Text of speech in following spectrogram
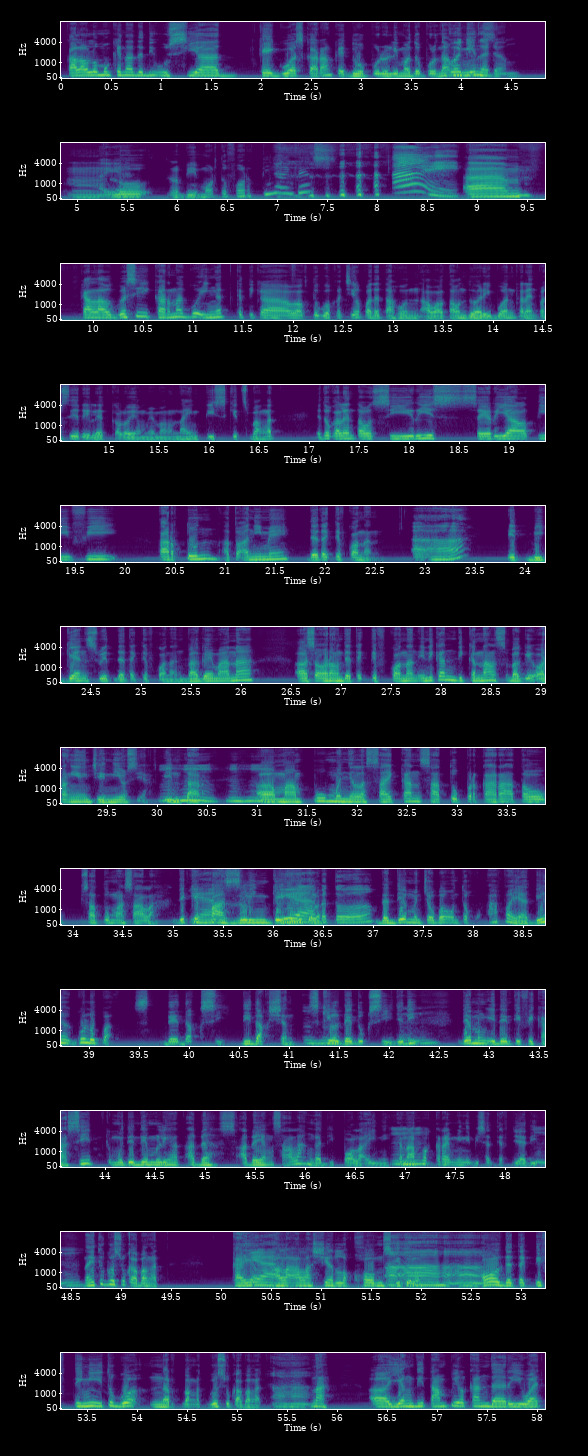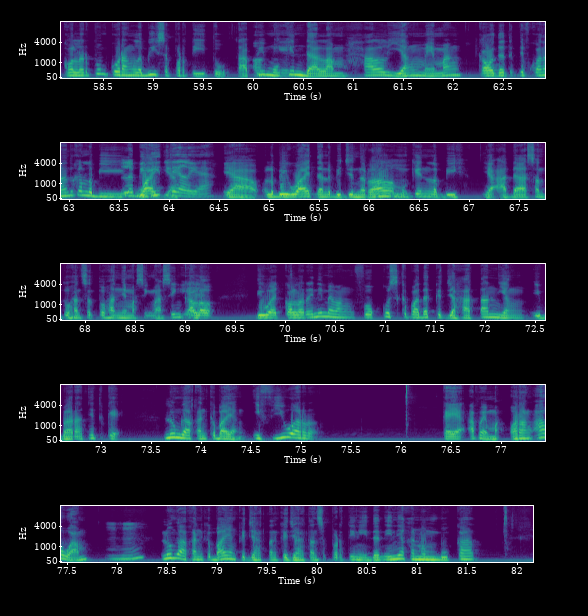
kalau lu mungkin ada di usia kayak gua sekarang kayak 25 26 gue juga dong. hmm, Oh, iya. lu lebih more to 40 I guess Hai. Um, kalau gue sih karena gue inget ketika waktu gue kecil pada tahun awal tahun 2000-an kalian pasti relate kalau yang memang 90s kids banget itu kalian tahu series, serial TV, kartun atau anime Detektif Conan. Ah, It begins with Detektif Conan. Bagaimana uh, seorang detektif Conan ini kan dikenal sebagai orang yang jenius ya, pintar, mhm, mhm. uh, mampu menyelesaikan satu perkara atau satu masalah. Dia kayak Iya. puzzling game Iya gitu loh betul. dan dia mencoba untuk apa ya dia gue lupa deduksi deduction Mhm. skill deduksi jadi Mhm. dia mengidentifikasi kemudian dia melihat ada ada yang salah nggak di pola ini Mhm. kenapa crime ini bisa terjadi Mhm. nah itu gue suka banget kayak Iya. ala ala Sherlock Holmes gitu loh ah, ah, all detektif tinggi itu gue nerd banget gue suka banget ah, ah. Nah, Eh, yang ditampilkan dari White Collar pun kurang lebih seperti itu tapi Oke. mungkin dalam hal yang memang kalau detektif Conan itu kan lebih, lebih wide ya detail ya. ya lebih wide dan lebih general Hmm. mungkin lebih ya ada sentuhan-sentuhannya masing-masing Iya. kalau di white collar ini memang fokus kepada kejahatan yang ibaratnya itu kayak lu nggak akan kebayang if you are kayak apa ya orang awam Mhm. lu nggak akan kebayang kejahatan-kejahatan seperti ini dan ini akan membuka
